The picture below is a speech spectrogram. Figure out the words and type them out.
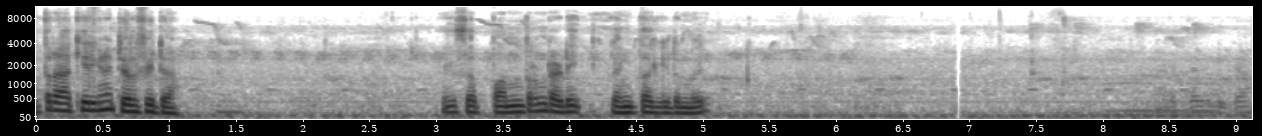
എത്ര ആക്കിയിരിക്കണേ? ട്വൽവ് ഫീറ്റാ പന്ത്രണ്ട് അടി ലെങ്ത് ആക്കിയിട്ടുണ്ട് അടുത്ത പിടിക്കാം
